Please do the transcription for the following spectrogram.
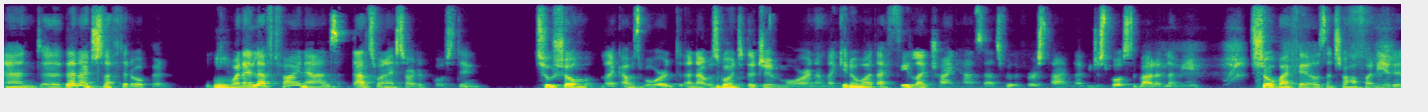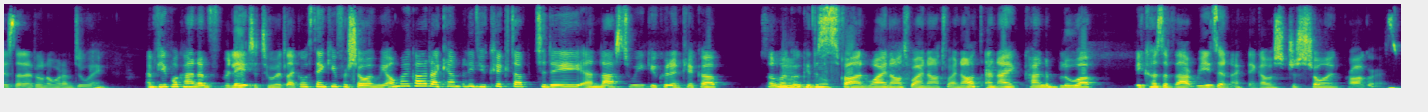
And uh, then I just left it open. Mm. When I left finance, that's when I started posting to show like I was bored and I was going to the gym more. And I'm like, you know what? I feel like trying handstands for the first time. Let me just post about it. Let me show my fails and show how funny it is that I don't know what I'm doing. And people kind of related to it, like, oh, thank you for showing me. Oh my God, I can't believe you kicked up today and last week you couldn't kick up. So I'm like, Mm, okay, this is fun. Why not? Why not? Why not? And I kind of blew up because of that reason. I think I was just showing progress.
